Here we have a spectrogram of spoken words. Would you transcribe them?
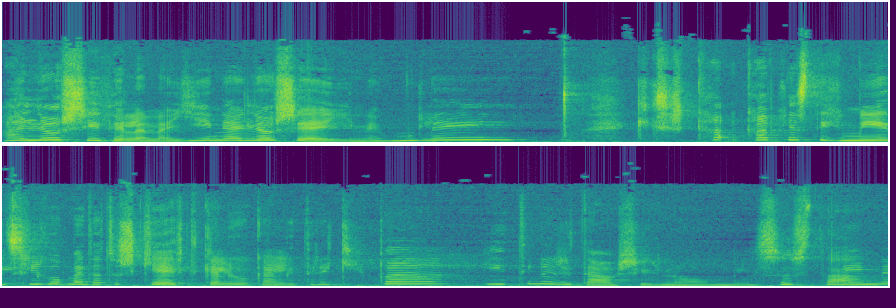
αλλιώς ήθελα να γίνει, αλλιώς έγινε. Μου λέει, και ξέρεις, κά- κάποια στιγμή, έτσι λίγο μετά το σκέφτηκα λίγο καλύτερα και είπα, γιατί να ζητάω συγγνώμη; Σωστά. Είναι...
